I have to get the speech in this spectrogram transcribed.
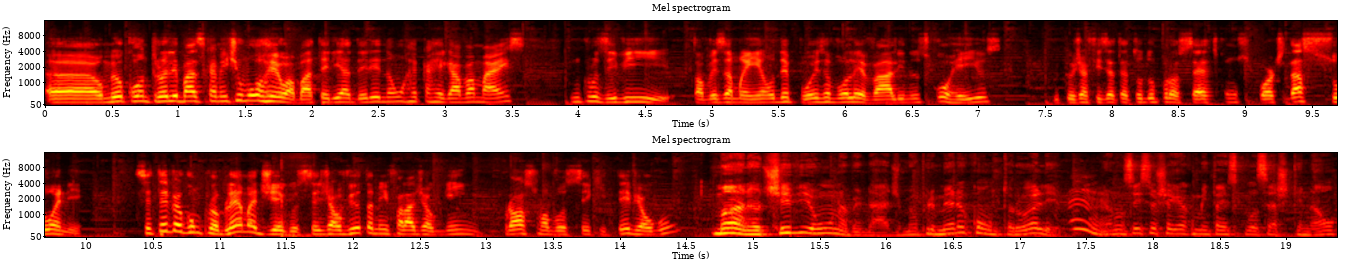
Uh, o meu controle basicamente morreu, a bateria dele não recarregava mais. Inclusive, talvez amanhã ou depois eu vou levar ali nos correios, porque eu já fiz até todo o processo com o suporte da Sony. Você teve algum problema, Diego? Você já ouviu também falar de alguém próximo a você que teve algum? Mano, eu tive um, na verdade. Meu primeiro controle, hum. eu não sei se eu cheguei a comentar isso com você, acho que não.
